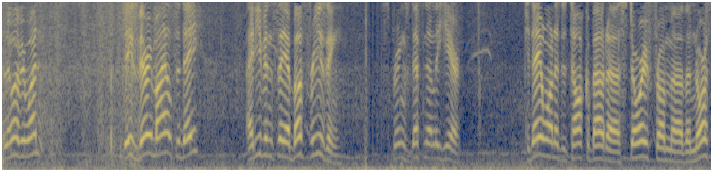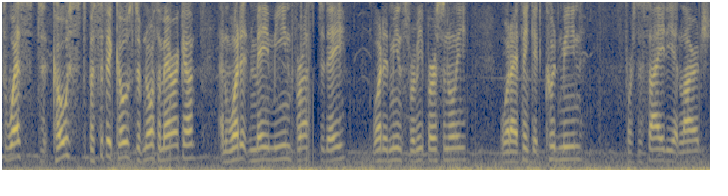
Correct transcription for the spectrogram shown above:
Hello everyone. Day's very mild today. I'd even say above freezing. Spring's definitely here. Today I wanted to talk about a story from uh, the northwest coast, Pacific coast of North America, and what it may mean for us today, what it means for me personally, what I think it could mean for society at large.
